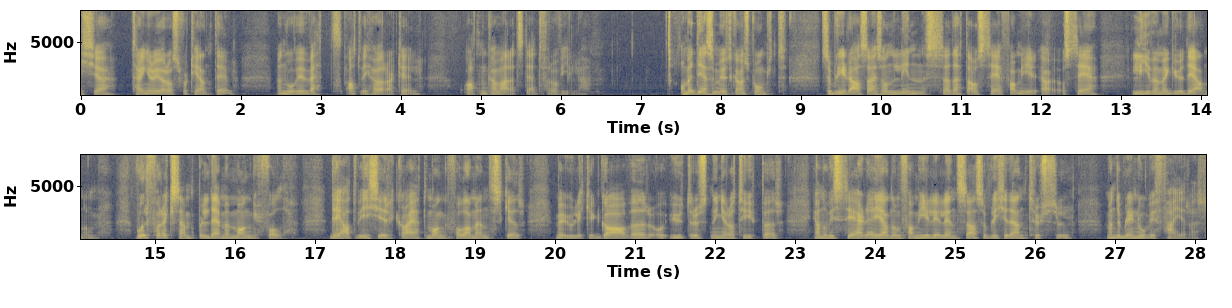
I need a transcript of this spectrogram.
ikke trenger å gjøre oss fortjent til, men hvor vi vet at vi hører til, og at den kan være et sted for å hvile. Og med det som utgangspunkt så blir det altså ei sånn linse, dette å se, familie, å se livet med Gud igjennom. Hvor f.eks. det med mangfold det at vi i kirka er et mangfold av mennesker med ulike gaver og utrustninger og typer, ja, når vi ser det gjennom familielinsa, så blir ikke det en trussel, men det blir noe vi feirer.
